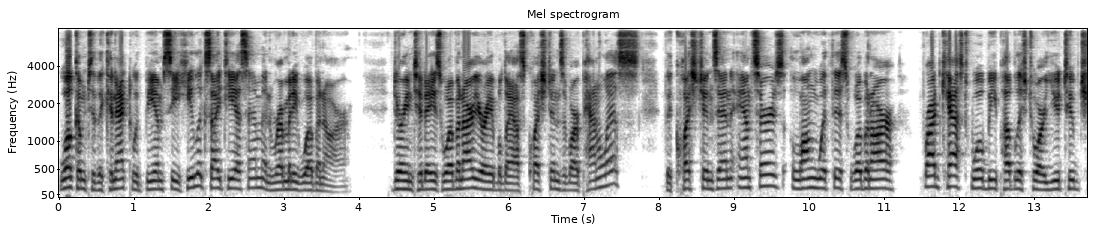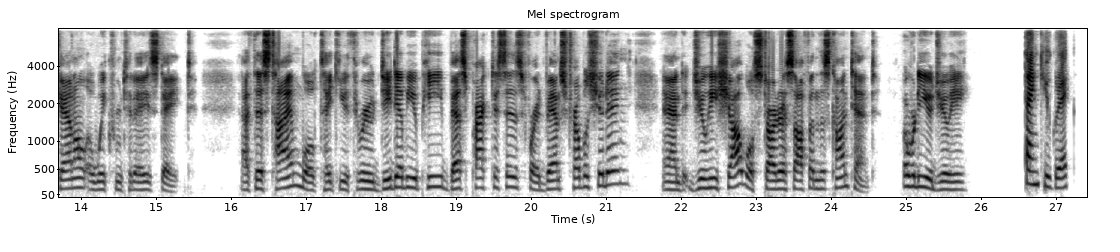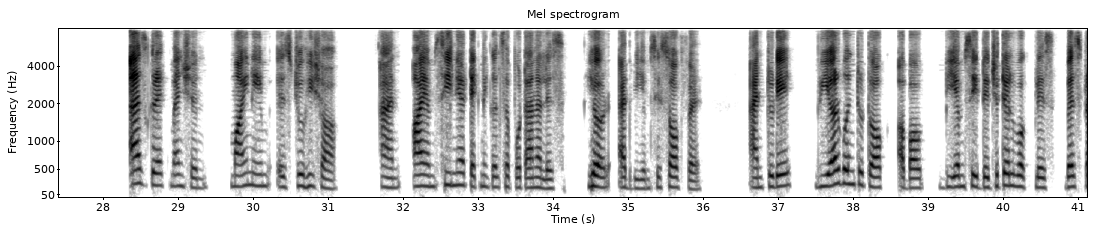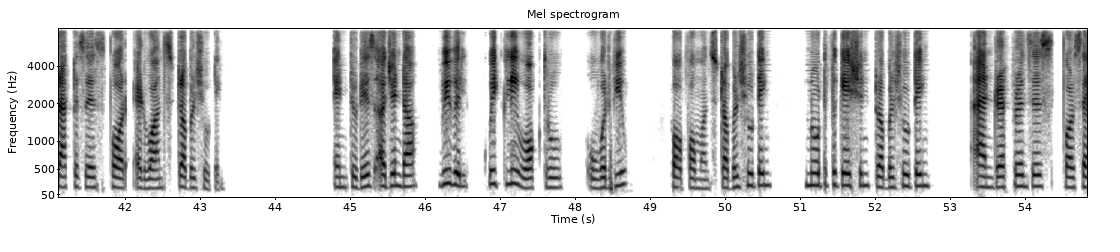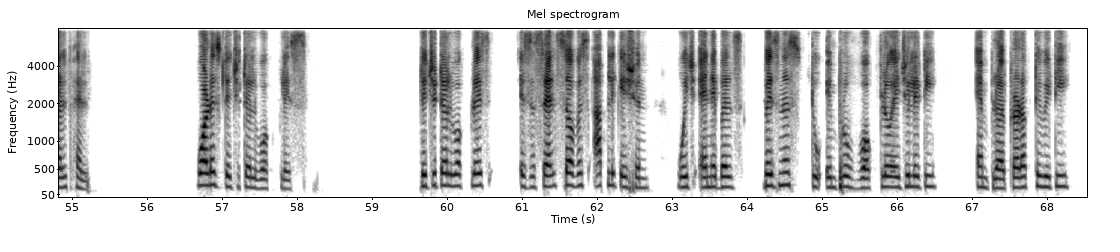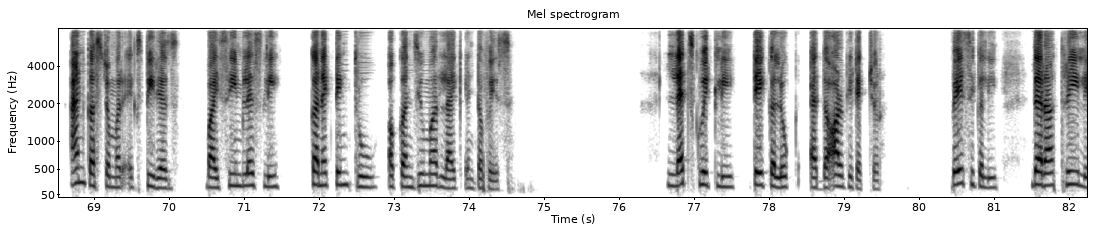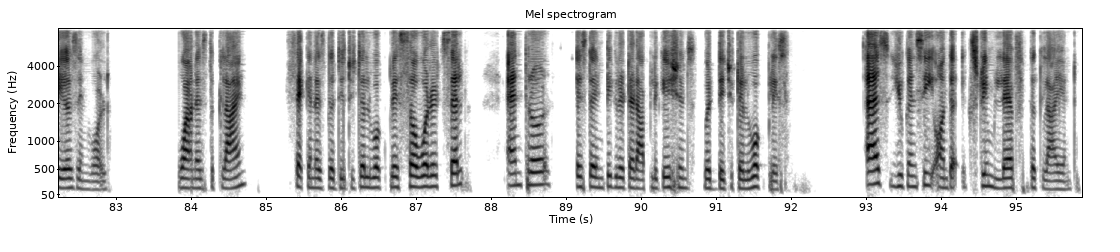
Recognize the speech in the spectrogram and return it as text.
Welcome to the Connect with BMC Helix ITSM and Remedy webinar. During today's webinar, you're able to ask questions of our panelists. The questions and answers, along with this webinar broadcast, will be published to our YouTube channel a week from today's date. At this time, we'll take you through DWP best practices for advanced troubleshooting, and Juhi Shah will start us off on this content. Over to you, Juhi. Thank you, Greg. As Greg mentioned, my name is Juhi Shah and I am Senior Technical Support Analyst here at BMC Software. And today we are going to talk about BMC Digital Workplace Best Practices for Advanced Troubleshooting. In today's agenda, we will quickly walk through overview, performance troubleshooting, notification troubleshooting, and references for self-help. What is Digital Workplace? Digital Workplace is a self-service application which enables business to improve workflow agility, employee productivity, and customer experience by seamlessly connecting through a consumer-like interface. Let's quickly take a look at the architecture. Basically, there are three layers involved. One is the client, second is the digital workplace server itself, and third is the integrated applications with digital workplace. As you can see on the extreme left, the client.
